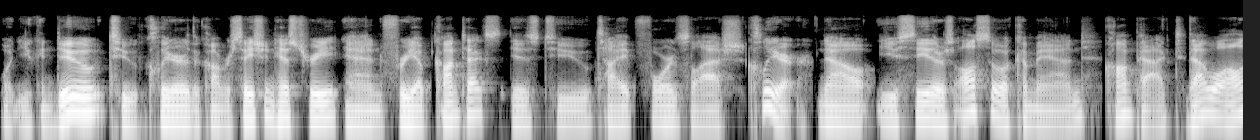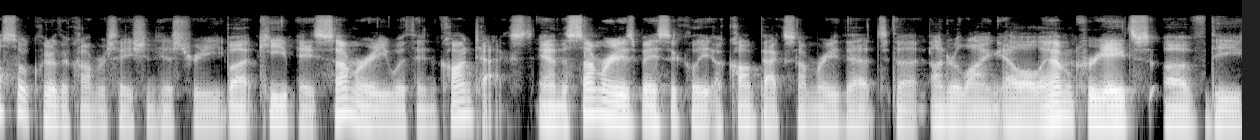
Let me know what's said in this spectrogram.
what you can do to clear the conversation history and free up context is to type forward slash clear. Now you see there's also a command compact that will also clear the conversation history, but keep a summary within context. And the summary is basically a compact summary that the underlying LLM creates of the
